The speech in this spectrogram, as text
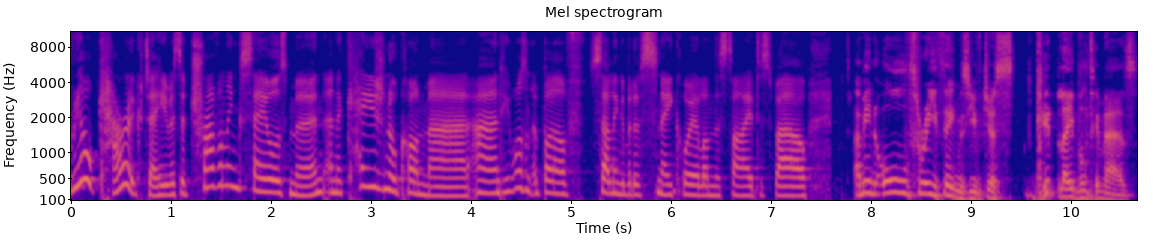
real character. He was a traveling salesman, an occasional con man, and he wasn't above selling a bit of snake oil on the side as well. I mean, all three things you've just labeled him as,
